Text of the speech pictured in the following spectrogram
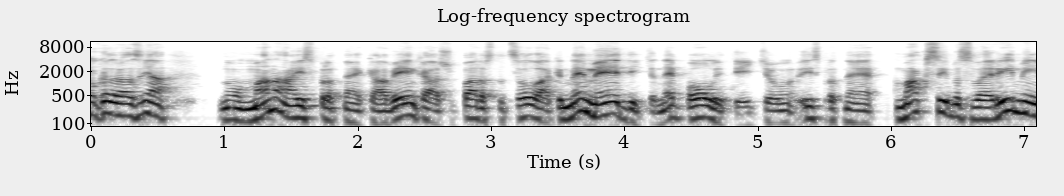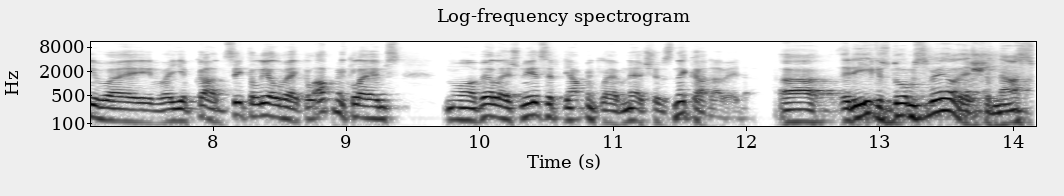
Nu, katrā ziņā nu, manā izpratnē, kā vienkārši parasta cilvēka, ne mēdīķa, ne politiķa, un izpratnē Maksimas vai Rīmī vai, vai jebkāda cita lielveikala apmeklējums no vēlēšanu iecirkņa apmeklējuma neatšķiras nekādā veidā. Rīgas domas vēlēšanās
